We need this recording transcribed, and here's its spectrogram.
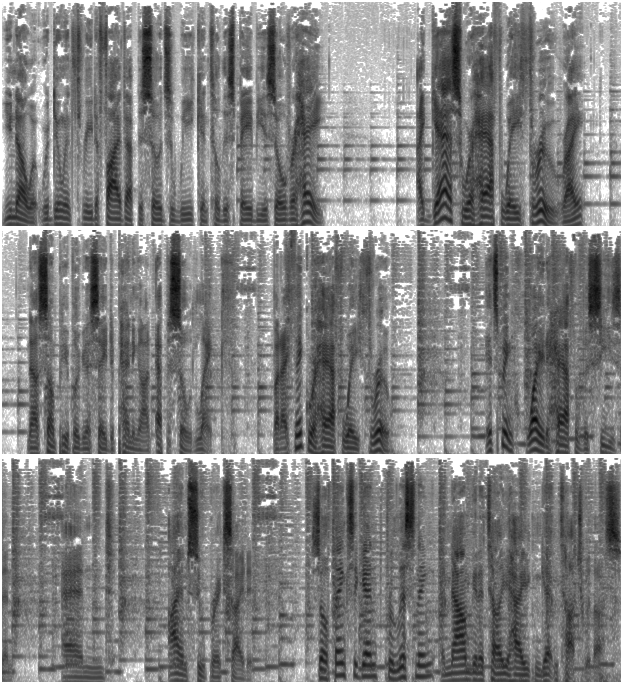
You know it. We're doing three to five episodes a week until this baby is over. Hey, I guess we're halfway through, right? Now, some people are going to say depending on episode length, but I think we're halfway through. It's been quite half of a season, and I am super excited. So, thanks again for listening, and now I'm going to tell you how you can get in touch with us.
